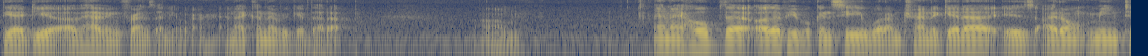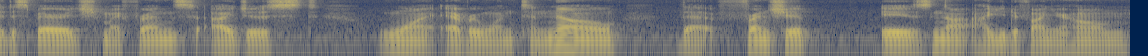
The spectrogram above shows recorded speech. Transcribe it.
the idea of having friends anywhere, and I can never give that up. Um, and I hope that other people can see what I'm trying to get at is I don't mean to disparage my friends. I just want everyone to know that friendship is not how you define your home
